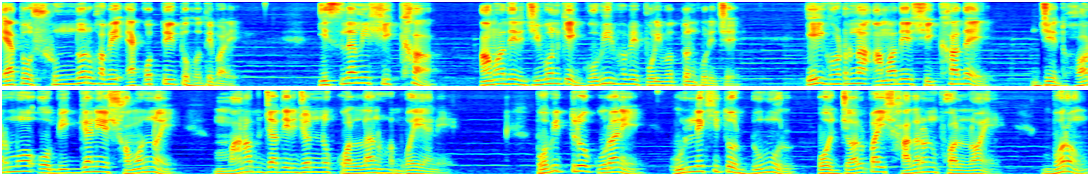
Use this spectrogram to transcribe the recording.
এত সুন্দরভাবে একত্রিত হতে পারে। ইসলামী শিক্ষা আমাদের জীবনকে গভীরভাবে পরিবর্তন করেছে। এই ঘটনা আমাদের শিক্ষা দেয় যে ধর্ম ও বিজ্ঞানের সমন্বয় মানবজাতির জন্য কল্যাণ বয়ে আনে। পবিত্র কোরআনে উল্লেখিত ডুমুর ও জলপাই সাধারণ ফল নয়, বরং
